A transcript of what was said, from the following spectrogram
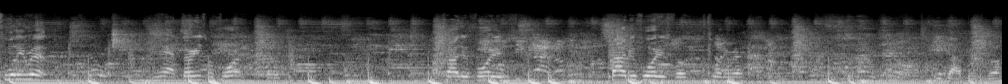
20 rep. We had 30s before, so try to do 40s. Try to do 40s for 20 reps. You got this, bro.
